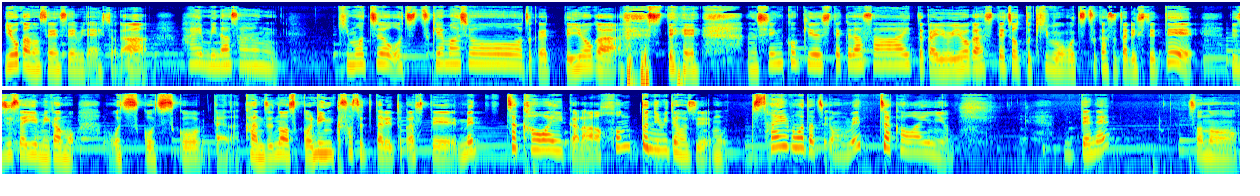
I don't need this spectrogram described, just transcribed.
ヨガの先生みたいな人が、はい、皆さん、気持ちを落ち着けましょうとか言ってヨガして あの深呼吸してくださいとかいうヨガしてちょっと気分を落ち着かせたりしててで実際ユミがもう落ち着こう落ち着こうみたいな感じのそこをリンクさせてたりとかしてめっちゃ可愛いから本当に見てほしい。もう細胞たちがもうめっちゃ可愛いんよ。でねその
